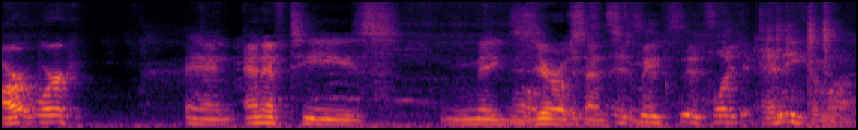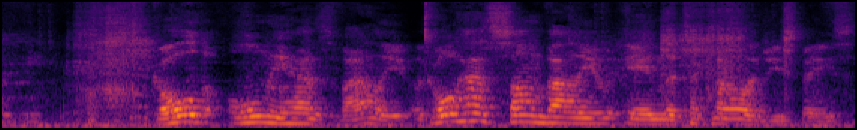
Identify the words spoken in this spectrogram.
Artwork and NFTs make zero It's- sense it's, to me. It's, it's like any commodity. Gold only has value. Gold has some value in the technology space,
